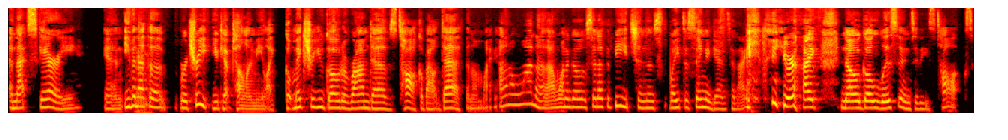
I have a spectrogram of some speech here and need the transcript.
and that's scary. And even at the retreat, you kept telling me like, go make sure you go to Ramdev's talk about death. And I'm like, I don't wanna. I want to go sit at the beach and just wait to sing again tonight. You're like, no, go listen to these talks.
